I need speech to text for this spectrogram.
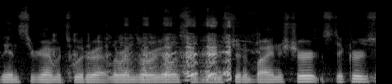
the Instagram and Twitter at Lorenzo Ariola. So if you're interested in buying a shirt, stickers,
